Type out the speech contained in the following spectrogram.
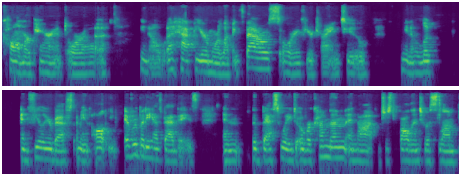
calmer parent or a you know a happier more loving spouse or if you're trying to you know look and feel your best. I mean all everybody has bad days and the best way to overcome them and not just fall into a slump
